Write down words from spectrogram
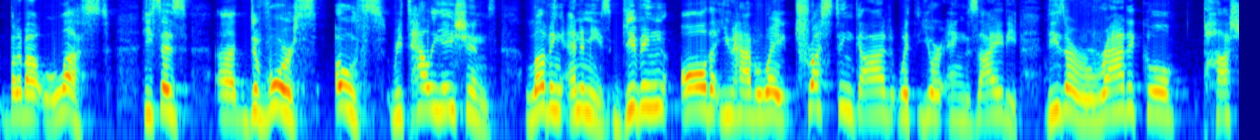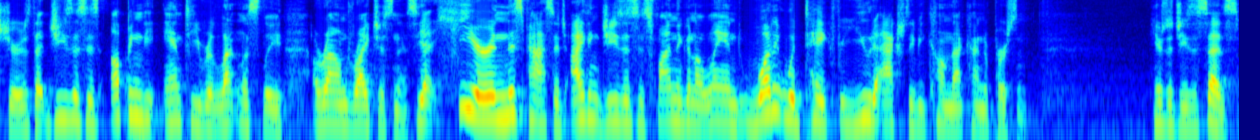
but about lust. He says uh, divorce, oaths, retaliations, loving enemies, giving all that you have away, trusting God with your anxiety. These are radical postures that Jesus is upping the ante relentlessly around righteousness. Yet, here in this passage, I think Jesus is finally going to land what it would take for you to actually become that kind of person. Here's what Jesus says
